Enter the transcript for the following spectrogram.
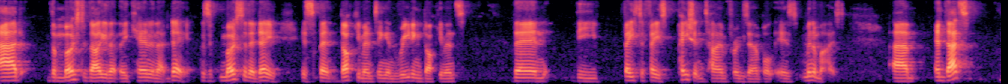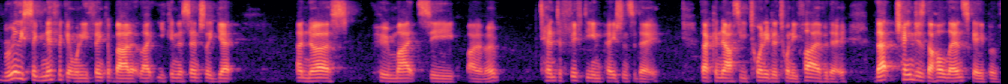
add the most value that they can in that day. Because if most of their day is spent documenting and reading documents, then the face-to-face patient time, for example, is minimized. Um, and that's really significant when you think about it. Like you can essentially get a nurse who might see, I don't know, 10 to 15 patients a day that can now see 20 to 25 a day. That changes the whole landscape of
